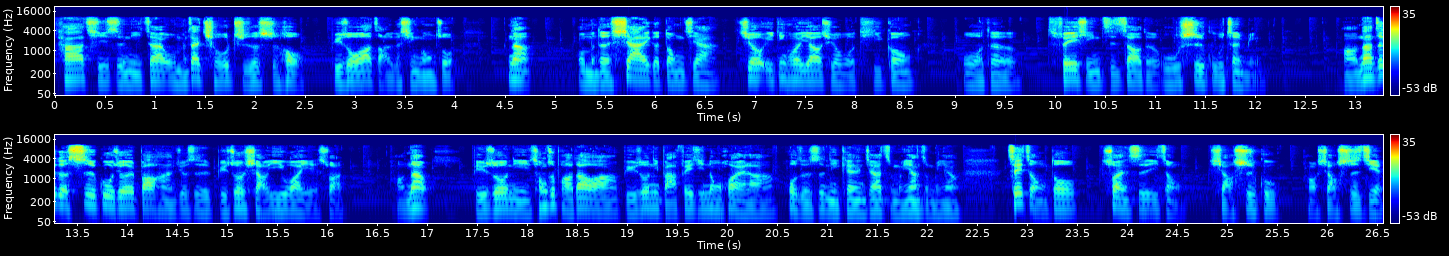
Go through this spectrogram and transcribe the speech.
它其实你在我们在求职的时候，比如说我要找一个新工作，那我们的下一个东家就一定会要求我提供我的飞行执照的无事故证明。哦，那这个事故就会包含，就是比如说小意外也算。好，那。比如说你冲出跑道啊，比如说你把飞机弄坏啦、或者是你跟人家怎么样怎么样，这种都算是一种小事故哦，小事件，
